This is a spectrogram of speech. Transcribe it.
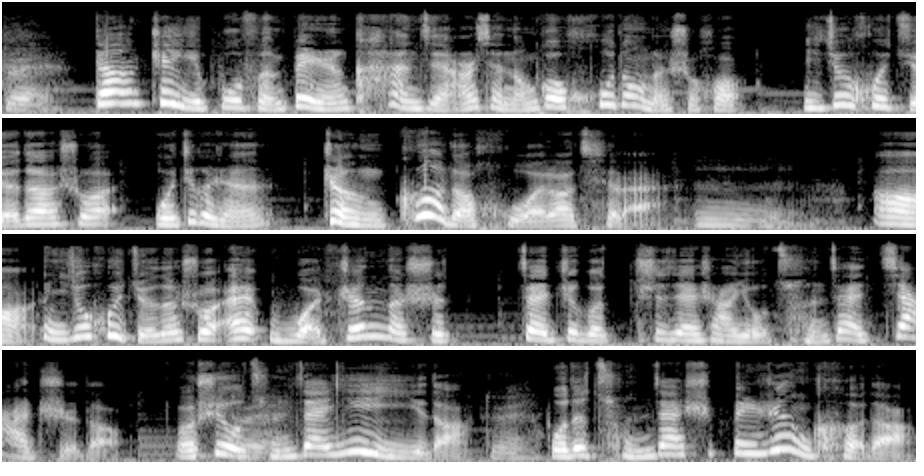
对，当这一部分被人看见，而且能够互动的时候，你就会觉得说，我这个人。整个的活了起来，嗯，啊，你就会觉得说，哎，我真的是在这个世界上有存在价值的，我是有存在意义的，对，我的存在是被认可的。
